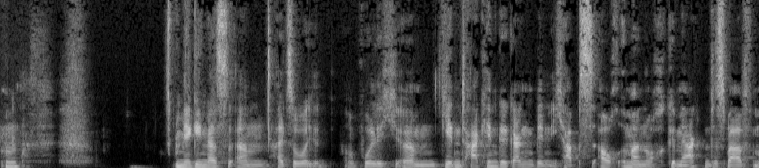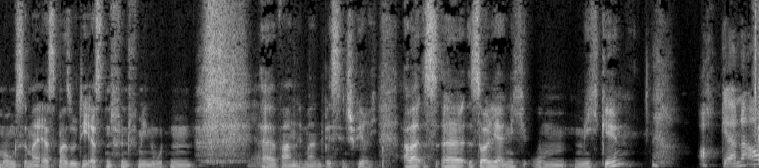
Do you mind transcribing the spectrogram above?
Hm mir ging das ähm, halt so, obwohl ich ähm, jeden Tag hingegangen bin, ich habe es auch immer noch gemerkt und das war morgens immer erstmal so die ersten fünf Minuten ja. äh, waren immer ein bisschen schwierig. Aber es äh, soll ja nicht um mich gehen. Auch gerne auch.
